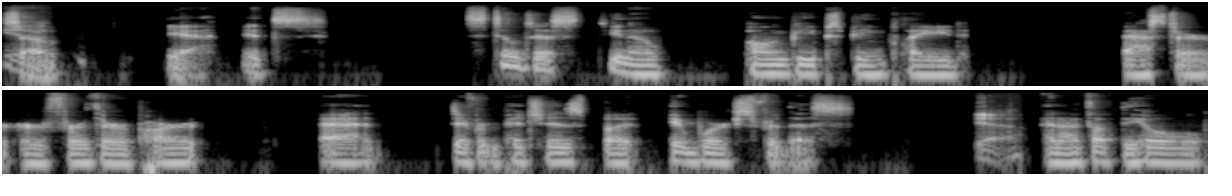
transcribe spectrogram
Yeah. So, yeah, it's still just, you know, pong beeps being played faster or further apart at different pitches, but it works for this. yeah, And I thought the whole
